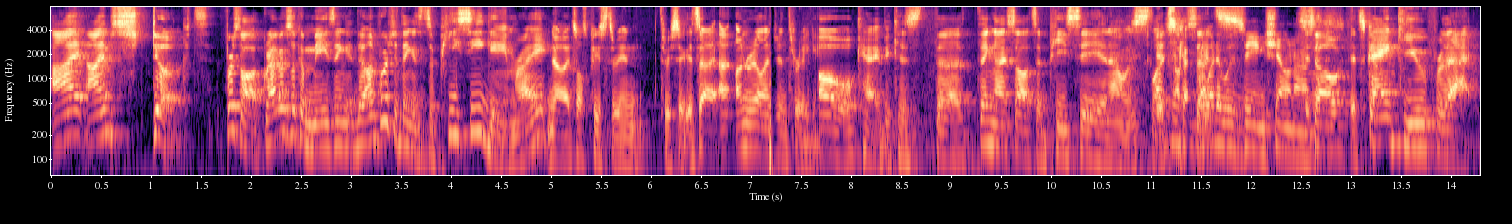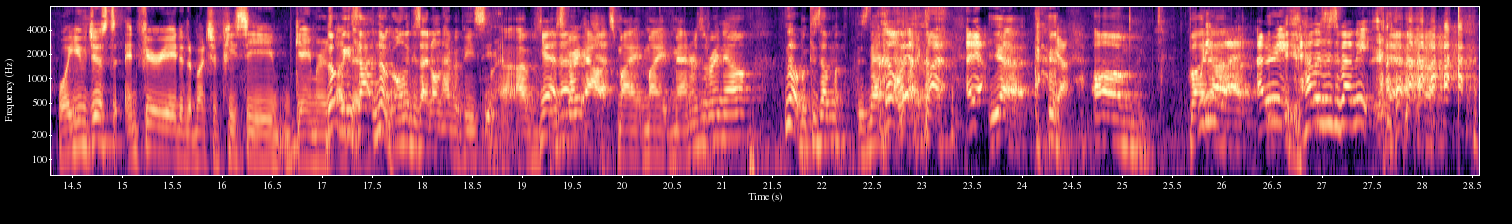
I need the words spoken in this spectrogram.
I, I'm stoked. First of all, graphics look amazing. The unfortunate thing is it's a PC game, right? No, it's also PS3 and 360. It's a, a Unreal Engine 3 game. Oh, okay. Because the thing I saw it said PC, and I was like, It's That's upset. what it was being shown on. So It's- thank you for that. Well, you've just infuriated a bunch of PC gamers. No, out because there. I, no, only because I don't have a PC. I, I was, Yeah, it's no, very yeah. Alex. My my manners right now. No, because I'm. Is that? no, Alex? yeah, yeah. yeah. Yeah. um, but What do you? uh, I don't mean, how is this about me?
